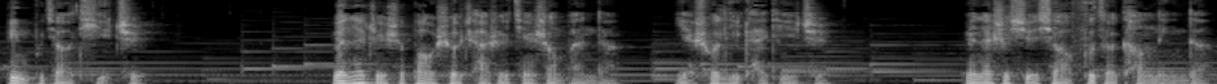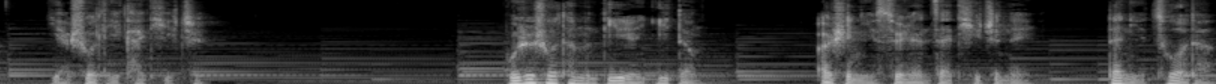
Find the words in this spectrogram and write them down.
并不叫体制，原来只是报社茶水间上班的，也说离开体制；原来是学校负责扛铃的，也说离开体制。不是说他们低人一等，而是你虽然在体制内。但你做的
